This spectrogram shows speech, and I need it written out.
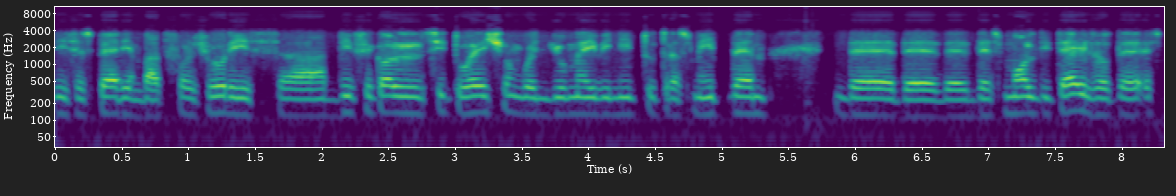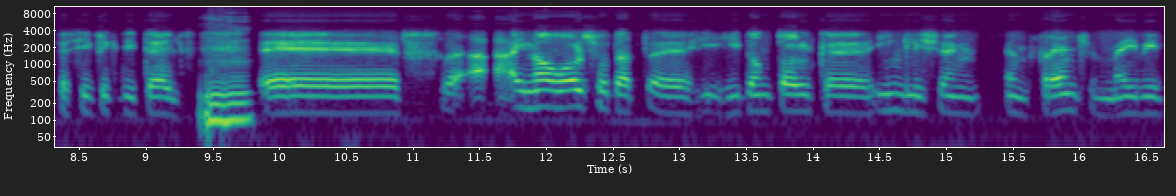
this experience, but for sure it's a difficult situation when you maybe need to transmit them the the, the, the small details or the specific details. Mm-hmm. Uh, I know also that uh, he, he don't talk uh, English and, French and French. Maybe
